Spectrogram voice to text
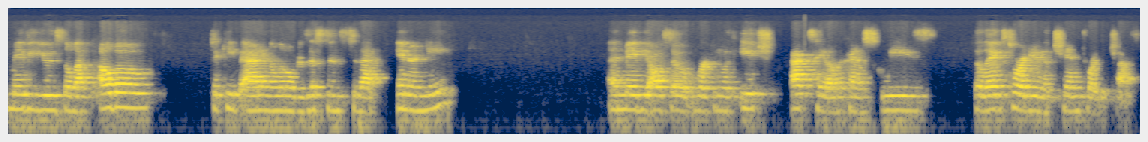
Maybe use the left elbow to keep adding a little resistance to that inner knee. And maybe also working with each exhale to kind of squeeze the legs toward you and the chin toward the chest.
